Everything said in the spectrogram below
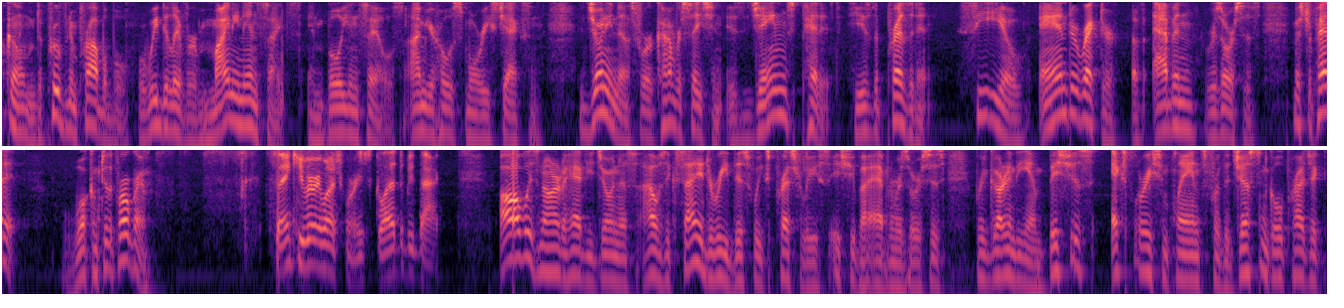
Welcome to Proven and Probable, where we deliver mining insights and bullion sales. I'm your host, Maurice Jackson. Joining us for a conversation is James Pettit. He is the president, CEO, and director of Aben Resources. Mr. Pettit, welcome to the program. Thank you very much, Maurice. Glad to be back. Always an honor to have you join us. I was excited to read this week's press release issued by Aben Resources regarding the ambitious exploration plans for the Justin Gold Project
